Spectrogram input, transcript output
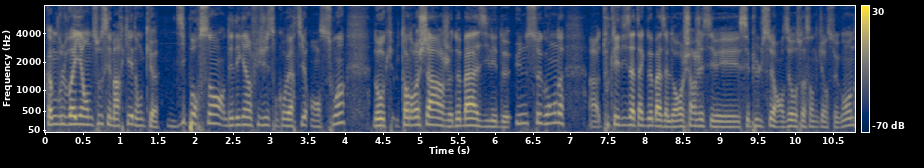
Comme vous le voyez en dessous c'est marqué donc 10% des dégâts infligés sont convertis en soins. Donc le temps de recharge de base il est de 1 seconde. Euh, Toutes les 10 attaques de base elle doit recharger ses, ses pulseurs en 0,75 secondes.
